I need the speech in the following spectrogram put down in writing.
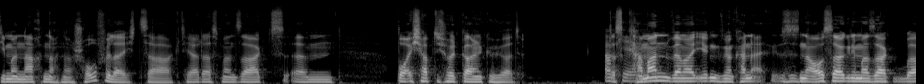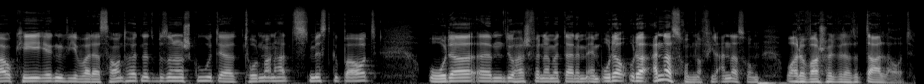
die man nach, nach einer Show vielleicht sagt, ja, dass man sagt, ähm, boah, ich habe dich heute gar nicht gehört. Okay. Das kann man, wenn man irgendwie, man kann, es ist eine Aussage, die man sagt, okay, irgendwie war der Sound heute nicht besonders gut, der Tonmann hat Mist gebaut. Oder ähm, du hast wieder mit deinem M, oder, oder andersrum, noch viel andersrum, boah, du warst heute wieder total laut.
